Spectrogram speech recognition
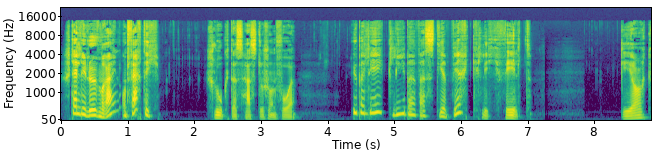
stell die Löwen rein und fertig, schlug das Hast du schon vor. Überleg lieber, was dir wirklich fehlt. Georg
